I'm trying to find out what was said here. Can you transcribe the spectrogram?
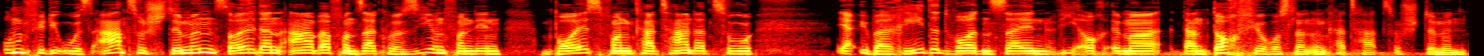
um für die USA zu stimmen, soll dann aber von Sarkozy und von den Boys von Katar dazu ja, überredet worden sein, wie auch immer, dann doch für Russland und Katar zu stimmen.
